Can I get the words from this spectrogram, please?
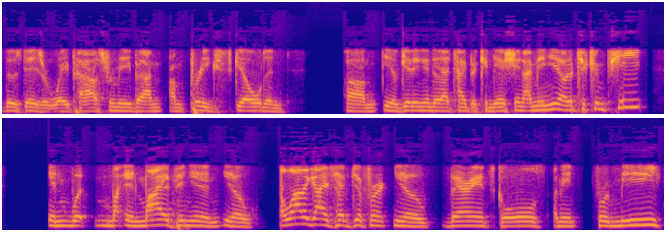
those days are way past for me. But I'm I'm pretty skilled in, um, you know, getting into that type of condition. I mean, you know, to compete in what, my, in my opinion, and you know, a lot of guys have different, you know, variance goals. I mean, for me,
